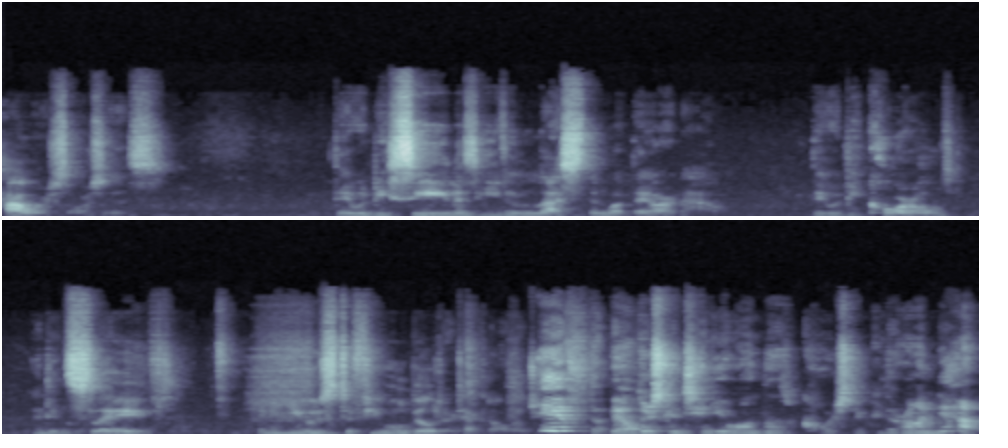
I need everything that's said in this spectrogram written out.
power sources. They would be seen as even less than what they are now. They would be corralled and enslaved and used to fuel builder technology. If the builders continue on the course they're, they're on now.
